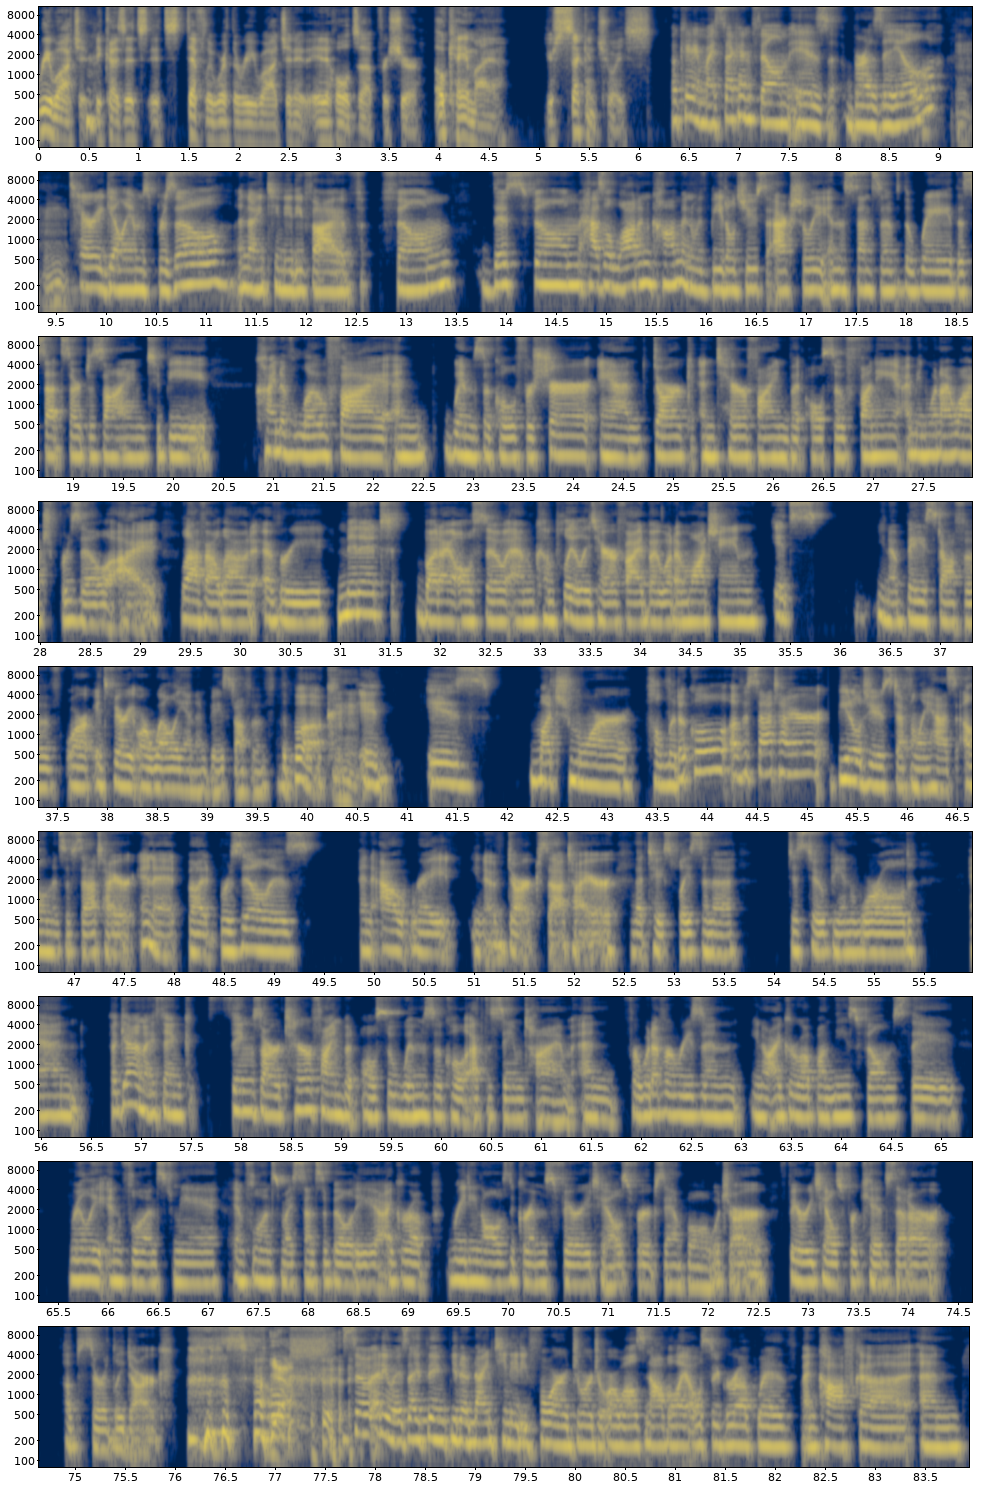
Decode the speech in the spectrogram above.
rewatch it because it's it's definitely worth a rewatch and it, it holds up for sure. Okay, Maya, your second choice. Okay my second film is brazil hmm Terry Gilliam's Brazil, a 1985 film. This film has a lot in common with Beetlejuice, actually, in the sense of the way the sets are designed to be kind of lo fi and whimsical for sure, and dark and terrifying, but also funny. I mean, when I watch Brazil, I laugh out loud every minute, but I also am completely terrified by what I'm watching. It's you know based off of or it's very orwellian and based off of the book Mhm. it is much more political of a satire. Beetlejuice definitely has elements of satire in it but brazil is an outright you know dark satire that takes place in a dystopian world. And again i think things are terrifying but also whimsical at the same time. And for whatever reason you know i grew up on these films. They really influenced me, influenced my sensibility. I grew up reading all of the Grimm's fairy tales, for example, which are fairy tales for kids that are absurdly dark. so, Yeah. so, anyways, I think, you know, 1984, George Orwell's novel, I also grew up with, and Kafka, and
